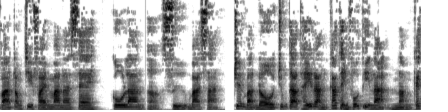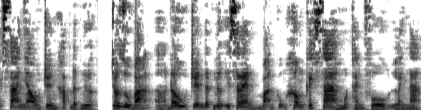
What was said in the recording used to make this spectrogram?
và trong chi phái Manasseh, Cô Lan ở xứ Basan. Trên bản đồ chúng ta thấy rằng các thành phố tị nạn nằm cách xa nhau trên khắp đất nước. Cho dù bạn ở đâu trên đất nước Israel, bạn cũng không cách xa một thành phố lánh nạn.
